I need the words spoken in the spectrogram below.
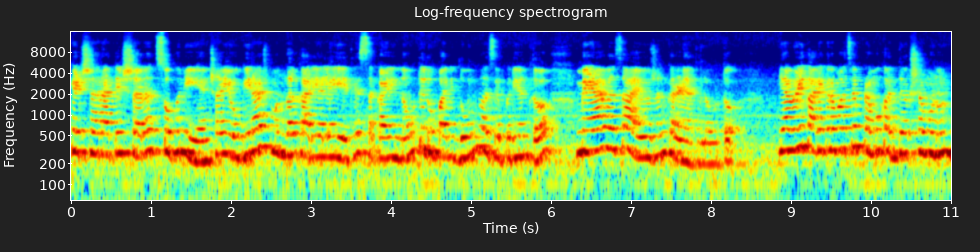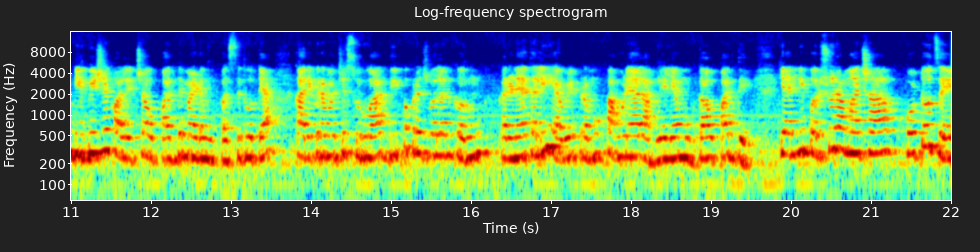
खेड शहरातील शरद सोहनी यांच्या योगीराज मंगल कार्यालय येथे सकाळी नऊ ते दुपारी दोन वाजेपर्यंत मेळाव्याचं आयोजन करण्यात आलं होतं. यावेळी कार्यक्रमाचे प्रमुख अध्यक्ष म्हणून डीबीजे कॉलेजच्या उपाध्य मॅडम उपस्थित होत्या. कार्यक्रमाची सुरुवात दीप प्रज्वलन करून करण्यात आली. यावेळी प्रमुख पाहुण्या लाभलेल्या मुग्धा उपाध्ये यांनी परशुरामाच्या फोटोचे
